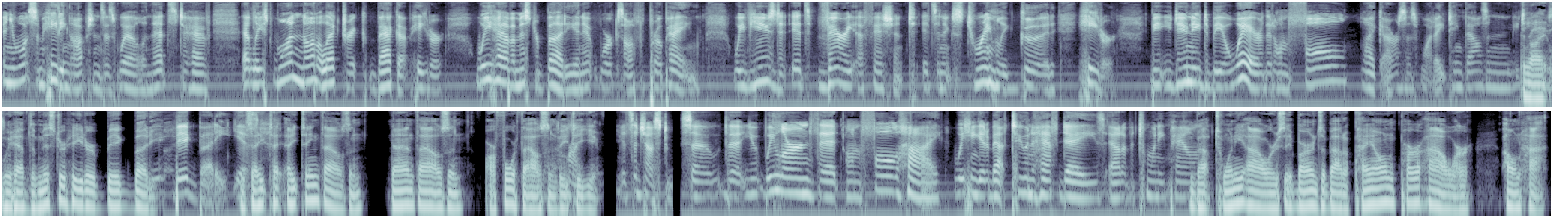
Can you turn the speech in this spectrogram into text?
And you want some heating options as well, and that's to have at least one non electric backup heater. We have a Mr. Buddy, and it works off of propane. We've used it, it's very efficient. It's an extremely good heater. But you do need to be aware that on full, like ours is what, 18,000 BTUs? Right. We have the Mr. Heater Big Buddy. Big Buddy, yes. It's 18,000, 9,000, or 4,000 BTU. Right. It's adjustable. So the you we learned that on full high we can get about two and a half days out of a twenty pound. About twenty hours. It burns about a pound per hour on high.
